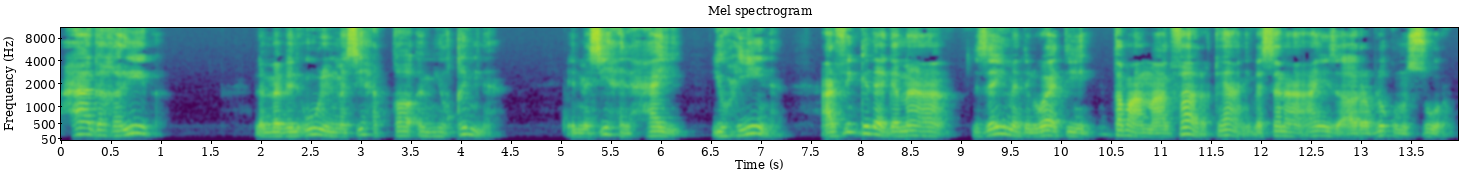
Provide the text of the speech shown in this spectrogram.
حاجة غريبة. لما بنقول المسيح القائم يقيمنا المسيح الحي يحيينا. عارفين كده يا جماعة؟ زي ما دلوقتي طبعا مع الفارق يعني بس أنا عايز أقرب لكم الصورة.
